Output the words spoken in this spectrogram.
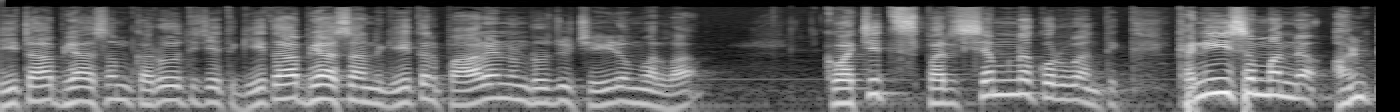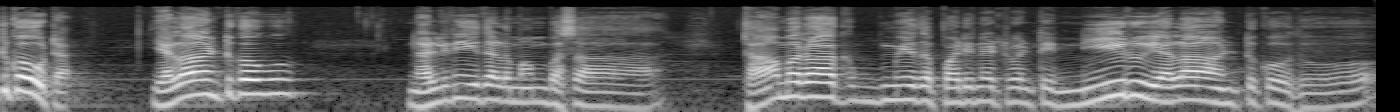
గీతాభ్యాసం కరోతి చేతి గీతాభ్యాసాన్ని గీతను పారాయణం రోజు చేయడం వల్ల క్వచిత్ స్పర్శంన కుర్వంతి కనీసం మన అంటుకోవుట. ఎలా అంటుకోవు? నళినీదళమంబస తామరాకు మీద పడినటువంటి నీరు ఎలా అంటుకోదో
